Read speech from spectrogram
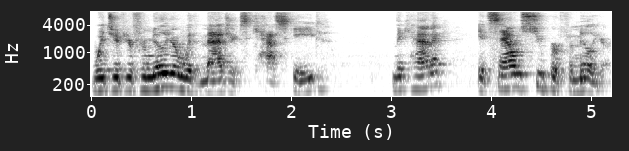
Which, if you're familiar with Magic's Cascade mechanic, it sounds super familiar.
